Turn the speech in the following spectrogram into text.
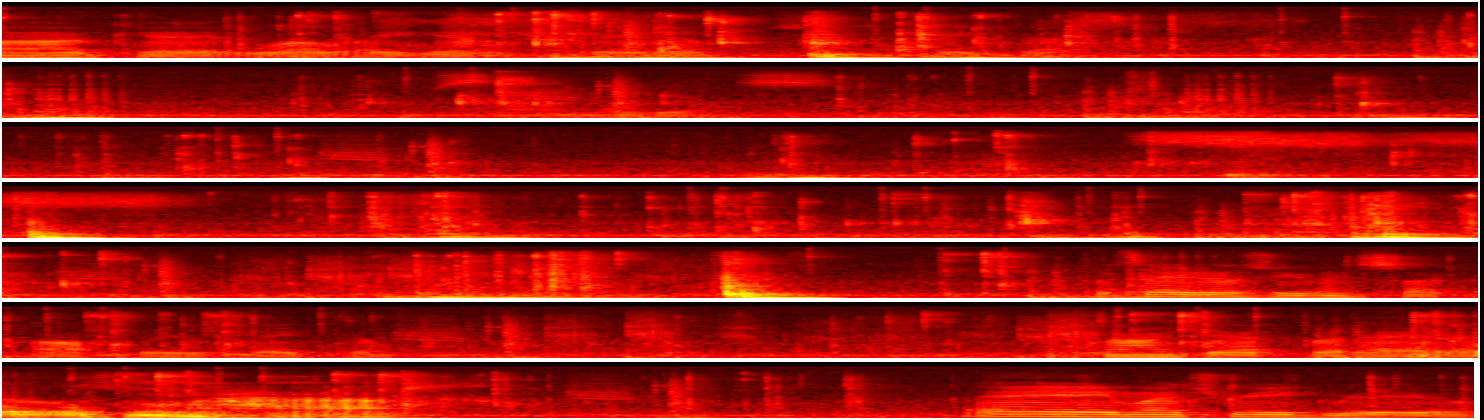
Okay, well, I got a potato, so take that. Sand, I guess. Potatoes even suck after you bake them. Don't get potatoes. Golden hat. Hey, my tree grew.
